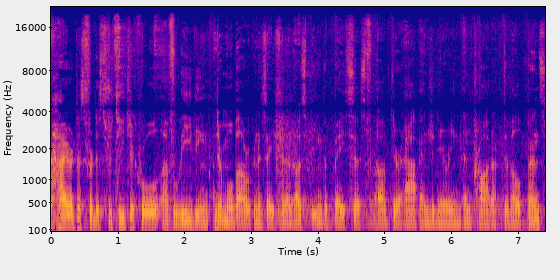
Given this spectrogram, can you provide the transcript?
hired us for the strategic role of leading their mobile organization and us being the basis of their app engineering and product developments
